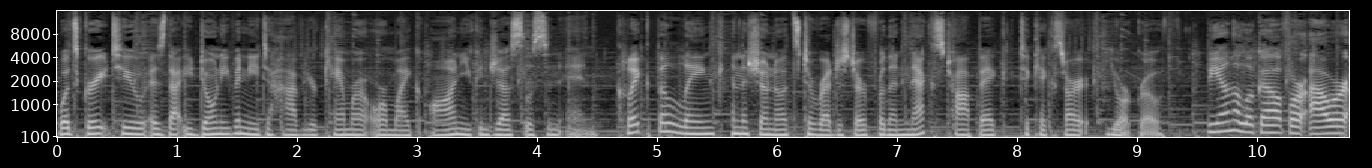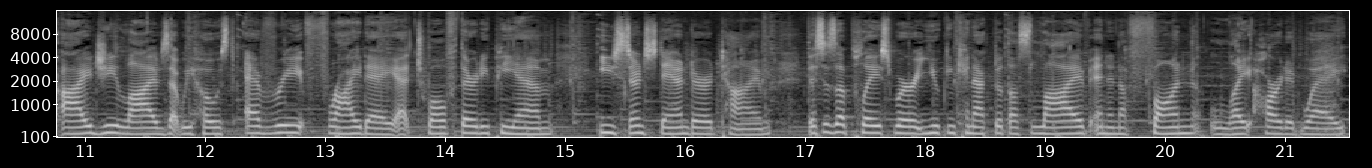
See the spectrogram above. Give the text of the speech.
What's great too is that you don't even need to have your camera or mic on, you can just listen in. Click the link in the show notes to register for the next topic to kickstart your growth. Be on the lookout for our IG lives that we host every Friday at 12:30 p.m. Eastern Standard Time. This is a place where you can connect with us live and in a fun, light-hearted way.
